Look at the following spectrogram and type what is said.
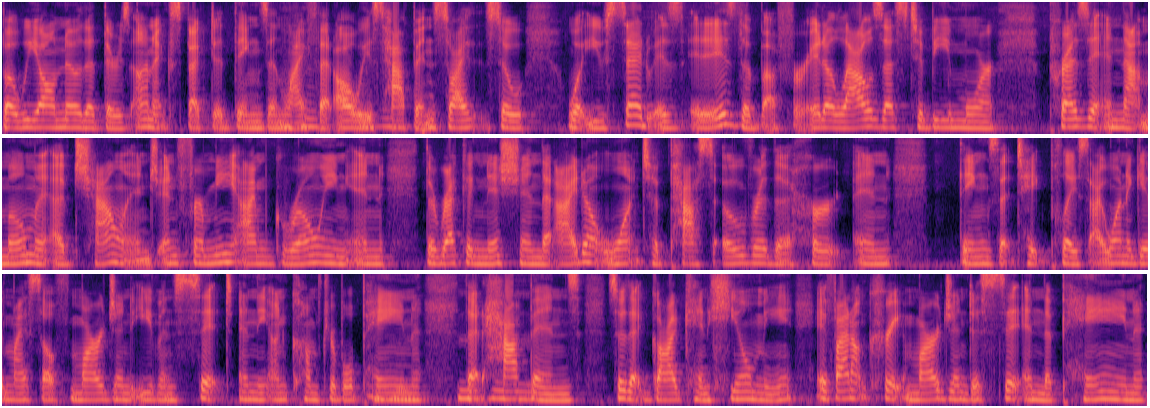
but we all know that there's unexpected things in life mm-hmm. that always happen. So, I so what you said is it is the buffer. It allows us to be more present in that moment of challenge. And for me, I'm growing in the recognition that I don't want to pass over the hurt and things that take place. I want to give myself margin to even sit in the uncomfortable pain mm-hmm. that mm-hmm. happens so that God can heal me. If I don't create margin to sit in the pain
